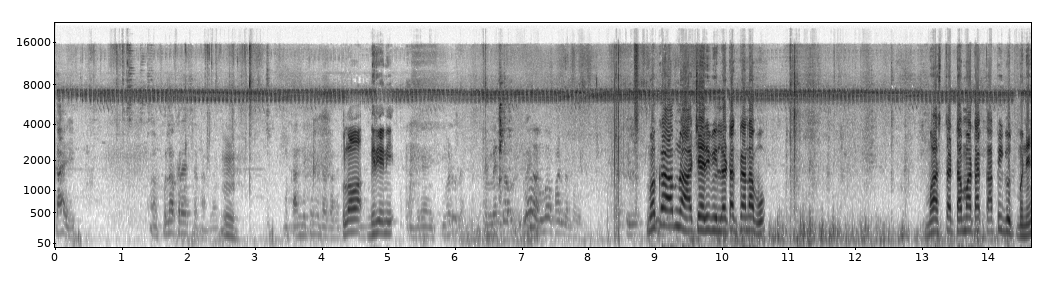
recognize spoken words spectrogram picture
काय पुलाव करायचा ना मग कांदे तुम्ही टाकायला. पुलाव बिर्याणी. बिर्याणी. मग काय आमना आचारी बी लटकना ना भाऊ. मस्त टमाटा कापी घेऊत म्हणे.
